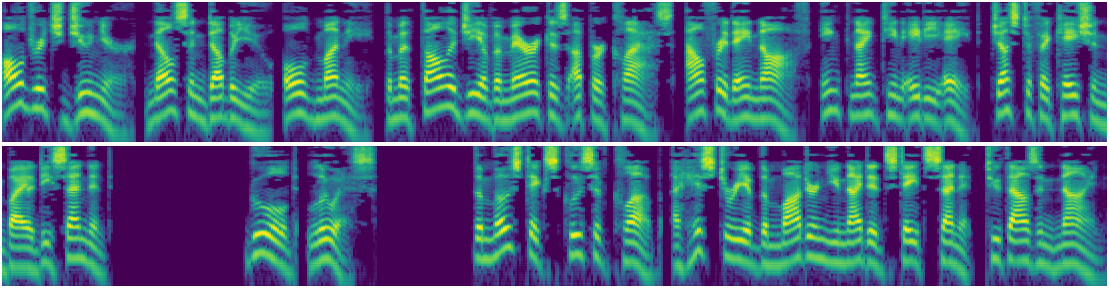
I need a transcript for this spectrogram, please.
Aldrich, Jr., Nelson W., Old Money, The Mythology of America's Upper Class, Alfred A. Knopf, Inc. 1988, Justification by a Descendant Gould, Lewis. The Most Exclusive Club, A History of the Modern United States Senate 2009,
